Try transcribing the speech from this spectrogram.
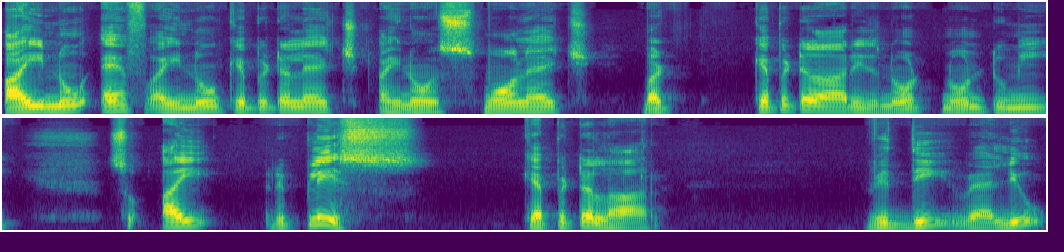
I know f, I know capital H, I know small h, but capital R is not known to me. So, I replace capital R with the value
